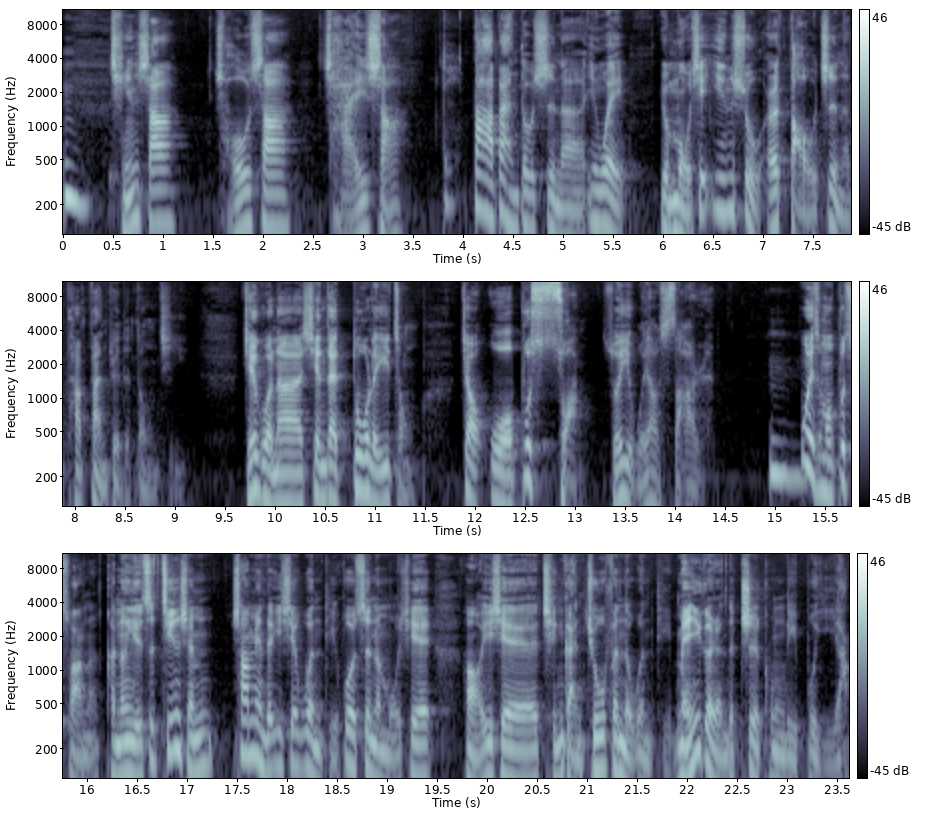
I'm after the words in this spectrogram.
嗯，情杀、仇杀、财杀，对，大半都是呢，因为有某些因素而导致呢他犯罪的动机。结果呢，现在多了一种叫我不爽，所以我要杀人。嗯，为什么不爽呢？可能也是精神上面的一些问题，或是呢某些哦一些情感纠纷的问题。每一个人的自控力不一样，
